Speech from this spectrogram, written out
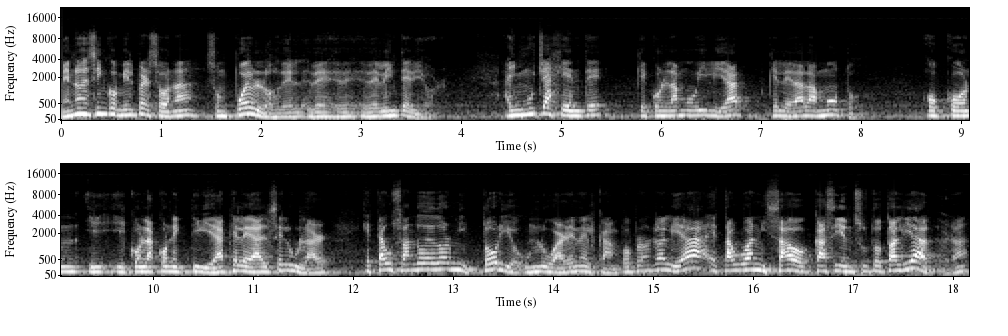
Menos de 5.000 personas son pueblos del, de- de- del interior. Hay mucha gente que con la movilidad que le da la moto o con, y, y con la conectividad que le da el celular, está usando de dormitorio un lugar en el campo, pero en realidad está urbanizado casi en su totalidad, ¿verdad?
